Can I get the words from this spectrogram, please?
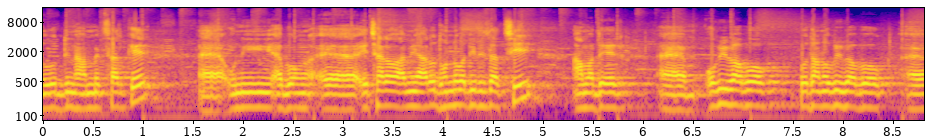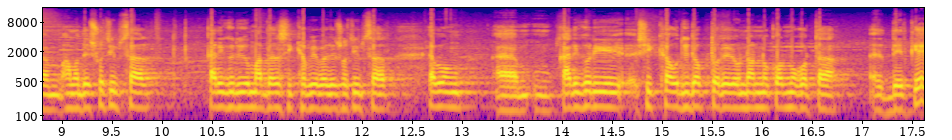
নুরুদ্দিন আহমেদ স্যারকে। উনি এবং এছাড়াও আমি আরও ধন্যবাদ দিতে চাচ্ছি আমাদের অভিভাবক, প্রধান অভিভাবক আমাদের সচিব স্যার, কারিগরি ও মাদ্রাসা শিক্ষা বিভাগের সচিব স্যার এবং কারিগরি শিক্ষা অধিদপ্তরের অন্যান্য কর্মকর্তাদেরকে।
